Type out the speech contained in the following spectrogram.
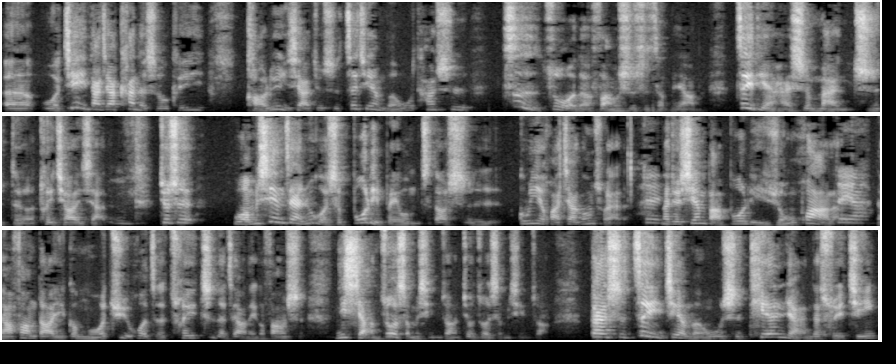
呃，我建议大家看的时候可以考虑一下，就是这件文物它是制作的方式是怎么样的，这一点还是蛮值得推敲一下的。就是我们现在如果是玻璃杯，我们知道是。工业化加工出来的，对，那就先把玻璃融化了，对呀，然后放到一个模具或者吹制的这样的一个方式，你想做什么形状就做什么形状。但是这一件文物是天然的水晶，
